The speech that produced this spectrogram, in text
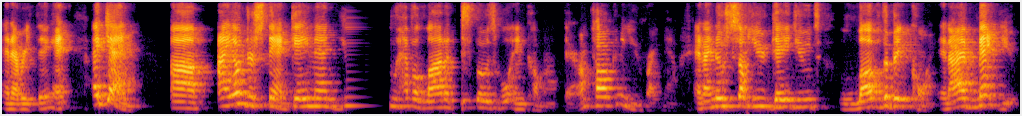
and everything. And again, um, I understand gay men. You have a lot of disposable income out there. I'm talking to you right now. And I know some of you gay dudes love the Bitcoin, and I've met you,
